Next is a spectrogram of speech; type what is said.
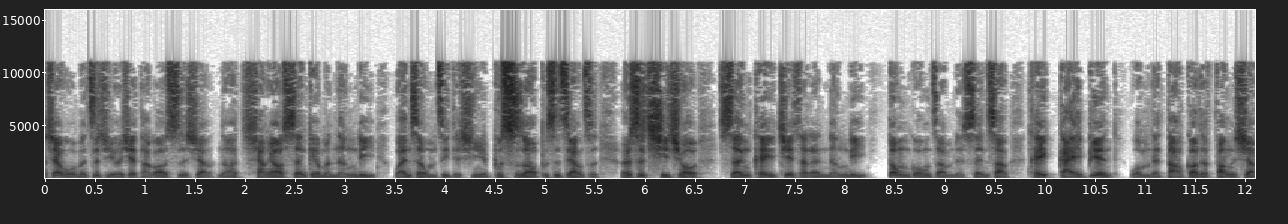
像我们自己有一些祷告事项，然后想要神给我们能力完成我们自己的心愿，不是哦，不是这样子，而是祈求神可以借他的能力。动工在我们的身上，可以改变我们的祷告的方向，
